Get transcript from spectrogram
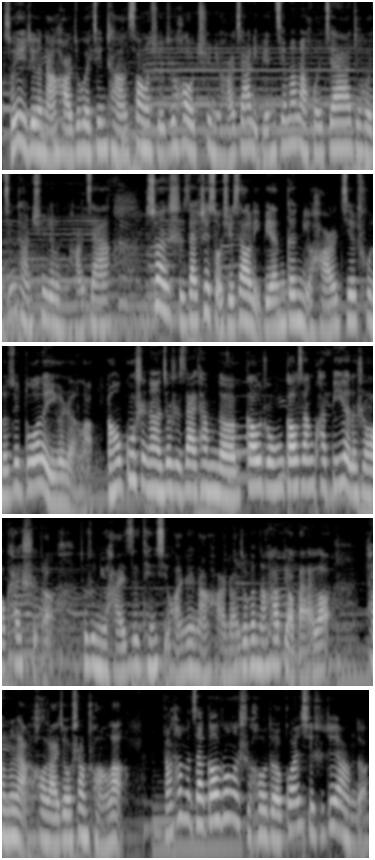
所以这个男孩就会经常放了学之后去女孩家里边接妈妈回家，就会经常去这个女孩家。算是在这所学校里边跟女孩接触的最多的一个人了。然后故事呢，就是在他们的高中高三快毕业的时候开始的，就是女孩子挺喜欢这个男孩的，就跟男孩表白了，他们俩后来就上床了。然后他们在高中的时候的关系是这样的，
